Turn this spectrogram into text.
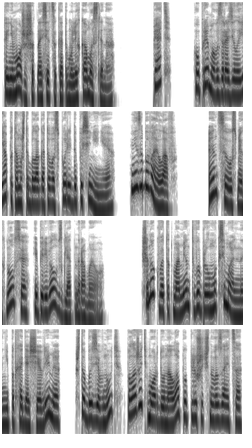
Ты не можешь относиться к этому легкомысленно. «Пять?» — упрямо возразила я, потому что была готова спорить до посинения. «Не забывай, Лав». Энце усмехнулся и перевел взгляд на Ромео. Щенок в этот момент выбрал максимально неподходящее время, чтобы зевнуть, положить морду на лапы плюшечного зайца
